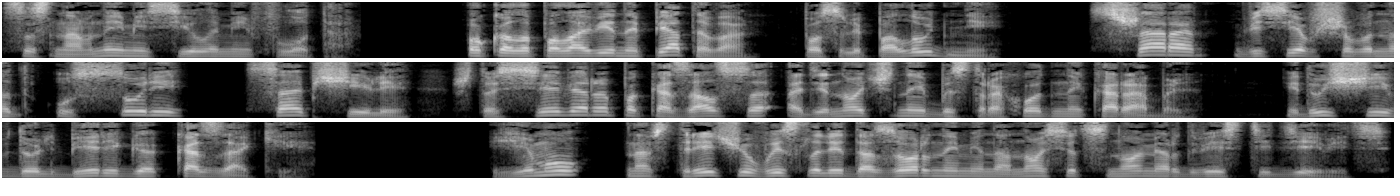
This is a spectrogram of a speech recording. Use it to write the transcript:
с основными силами флота. Около половины пятого, после полудни, с шара, висевшего над Уссури, сообщили, что с севера показался одиночный быстроходный корабль, идущий вдоль берега Казаки. Ему навстречу выслали дозорный миноносец номер 209,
